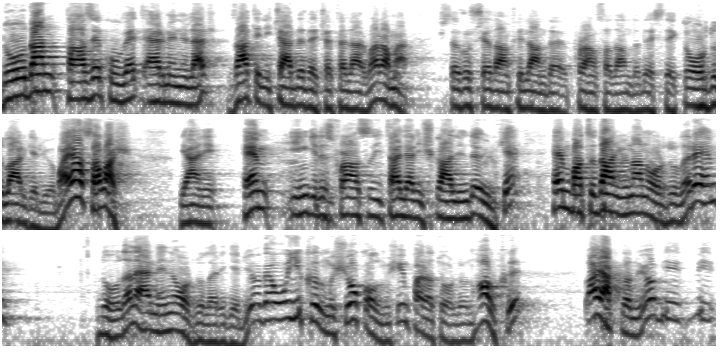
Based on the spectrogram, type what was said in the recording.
doğudan taze kuvvet Ermeniler. Zaten içeride de çeteler var ama işte Rusya'dan filan da Fransa'dan da destekli ordular geliyor. Bayağı savaş. Yani hem İngiliz, Fransız, İtalyan işgalinde ülke hem batıdan Yunan orduları hem doğudan Ermeni orduları geliyor ve o yıkılmış, yok olmuş imparatorluğun halkı ayaklanıyor, bir, bir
